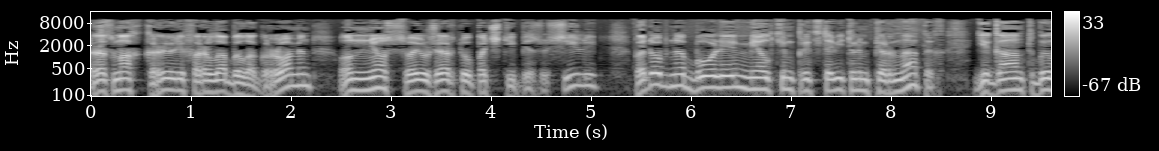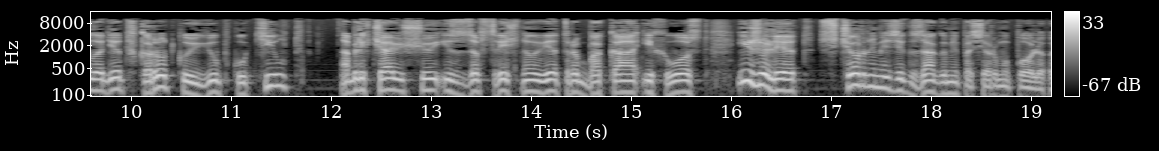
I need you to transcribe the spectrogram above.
Размах крыльев орла был огромен, он нес свою жертву почти без усилий. Подобно более мелким представителям пернатых, гигант был одет в короткую юбку килт, облегчающую из-за встречного ветра бока и хвост, и жилет с черными зигзагами по серому полю.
